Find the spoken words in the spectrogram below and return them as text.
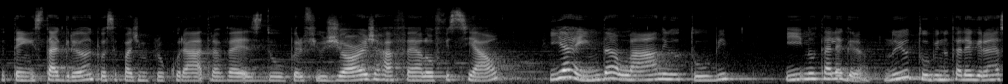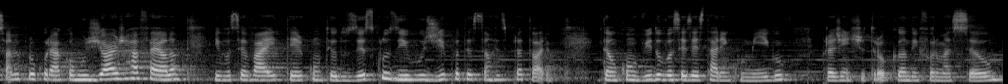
Eu tenho Instagram, que você pode me procurar através do perfil Jorge Rafaela Oficial. E ainda lá no YouTube e no Telegram. No YouTube e no Telegram é só me procurar como Jorge Rafaela e você vai ter conteúdos exclusivos de proteção respiratória. Então convido vocês a estarem comigo para a gente trocando informação,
